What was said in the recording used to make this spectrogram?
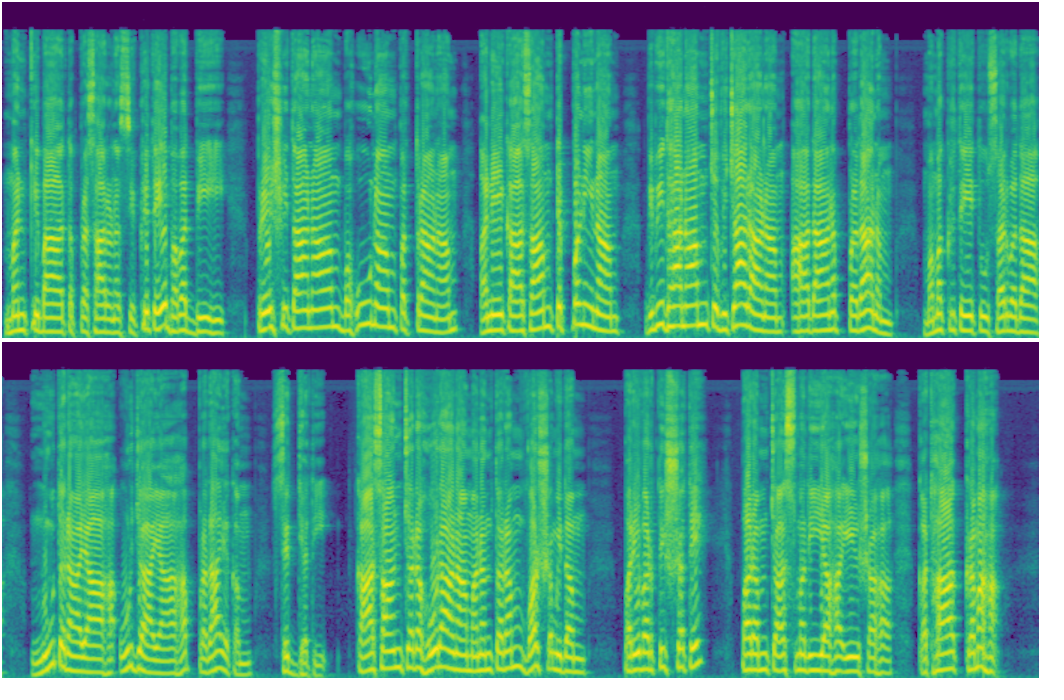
मन की बात प्रसारणस्य कृते भवद्भिः प्रेषितानां बहूनां पत्राणाम् अनेकासां टिप्पणीनां, विविधानां च विचाराणाम् आदानप्रदानं मम कृते तु सर्वदा नूतनायाः ऊर्जायाः प्रदायकं सिद्ध्यति। कासाञ्चन होराणाम् अनन्तरं वर्षमिदं परिवर्तिष्यते, परं च अस्मदीयः एषः कथाक्रमः,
